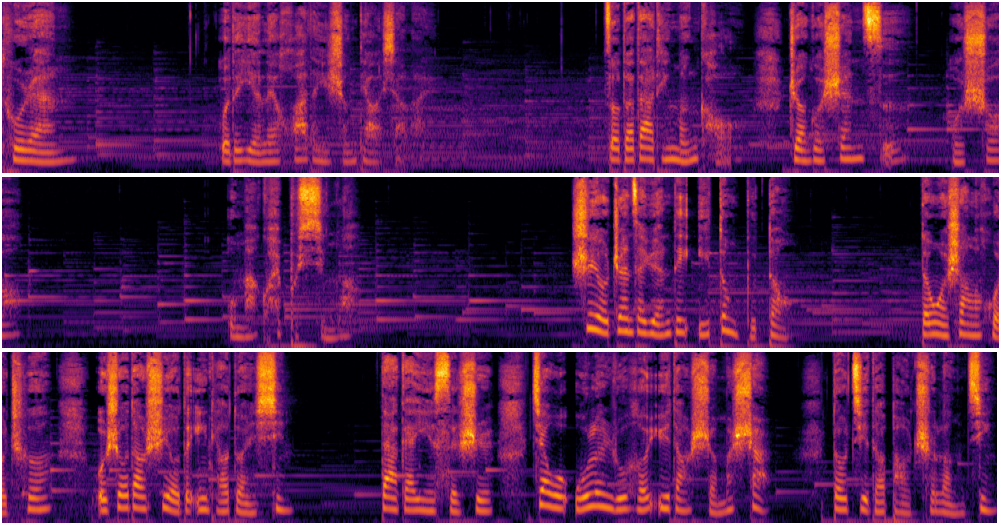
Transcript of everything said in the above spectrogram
突然，我的眼泪哗的一声掉下来。走到大厅门口，转过身子，我说：“我妈快不行了。”室友站在原地一动不动。等我上了火车，我收到室友的一条短信，大概意思是叫我无论如何遇到什么事儿，都记得保持冷静，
